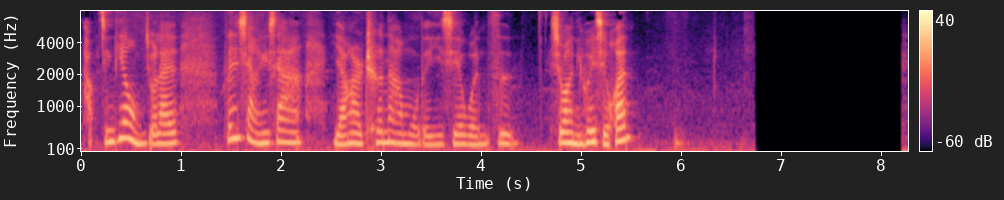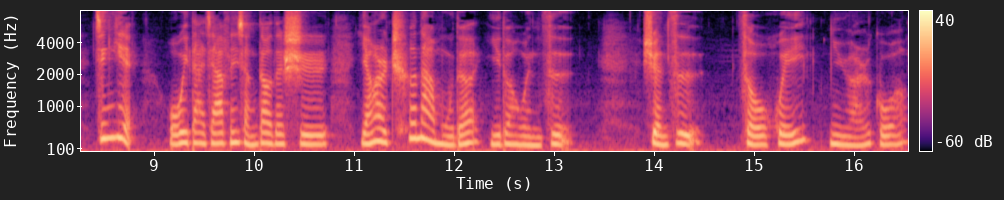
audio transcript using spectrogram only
好，今天我们就来分享一下杨尔车纳姆的一些文字，希望你会喜欢。今夜。我为大家分享到的是杨尔车纳姆的一段文字，选自《走回女儿国》。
